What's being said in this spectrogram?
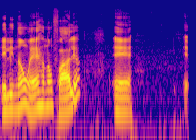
ele não erra, não falha. É, é,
